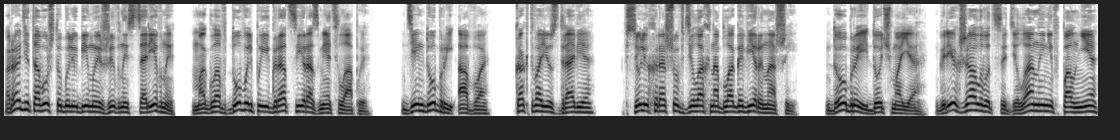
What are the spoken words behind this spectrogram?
ради того, чтобы любимая живность царевны могла вдоволь поиграться и размять лапы. «День добрый, Авва. Как твое здравие? Все ли хорошо в делах на благо веры нашей?» «Добрый, дочь моя. Грех жаловаться, дела ныне вполне».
